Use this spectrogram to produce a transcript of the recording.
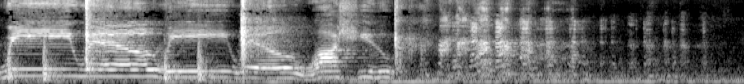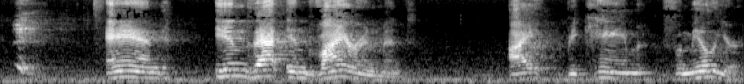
We will, we will wash you. and in that environment, I became familiar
